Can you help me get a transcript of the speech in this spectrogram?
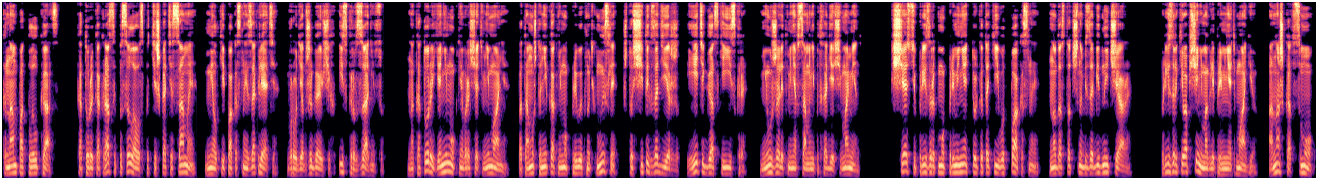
К нам подплыл Кац, который как раз и посылал из-под тишка те самые мелкие пакостные заклятия, вроде обжигающих искр в задницу, на которые я не мог не обращать внимания, потому что никак не мог привыкнуть к мысли, что щит их задержит, и эти гадские искры не ужалят меня в самый неподходящий момент. К счастью, призрак мог применять только такие вот пакостные, но достаточно безобидные чары. Призраки вообще не могли применять магию, а наш кот смог,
